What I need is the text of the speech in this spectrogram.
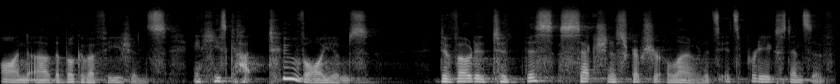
on uh, the book of Ephesians, and he's got two volumes devoted to this section of Scripture alone. It's, it's pretty extensive.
